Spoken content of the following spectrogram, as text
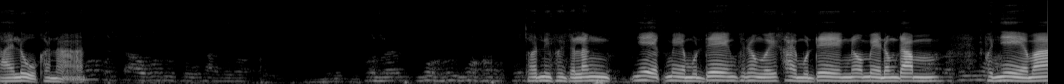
ลายลูกขนาด ตอนนี้เพิ่นกำลังแยกแม่มดแดงพี่น้องเอ้ยไข่มดแดงเนาะแม่น้องดำเพิ่นแย่มา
